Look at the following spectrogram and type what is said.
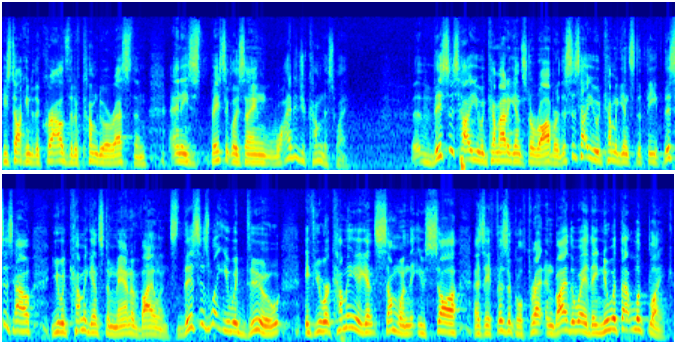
he's talking to the crowds that have come to arrest them. And he's basically saying, Why did you come this way? This is how you would come out against a robber. This is how you would come against a thief. This is how you would come against a man of violence. This is what you would do if you were coming against someone that you saw as a physical threat. And by the way, they knew what that looked like.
